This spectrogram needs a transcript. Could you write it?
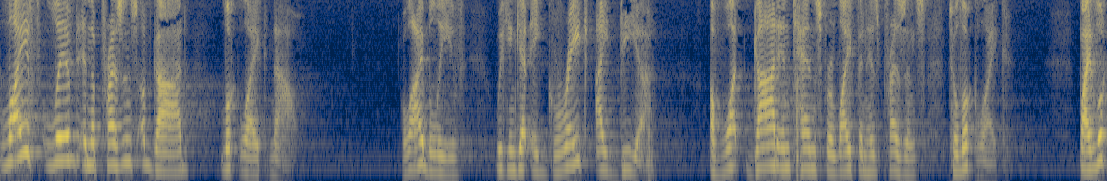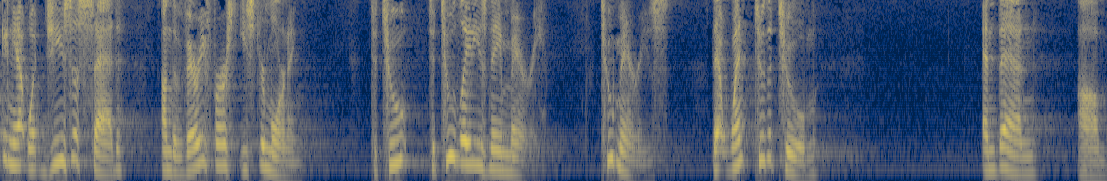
life lived in the presence of God look like now? Well, I believe we can get a great idea of what God intends for life in His presence to look like by looking at what Jesus said on the very first Easter morning to two, to two ladies named Mary, two Marys that went to the tomb and then um,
